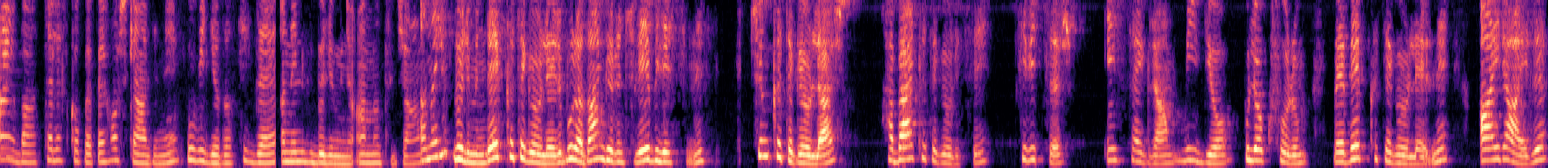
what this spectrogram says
Merhaba, Teleskop App'e hoş geldiniz. Bu videoda size analiz bölümünü anlatacağım. Analiz bölümünde kategorileri buradan görüntüleyebilirsiniz. Tüm kategoriler, haber kategorisi, Twitter, Instagram, video, blog forum ve web kategorilerini ayrı ayrı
